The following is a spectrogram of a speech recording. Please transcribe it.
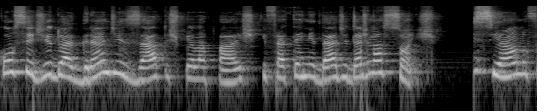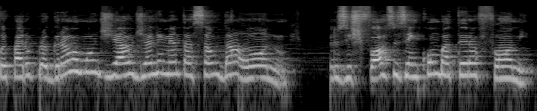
concedido a grandes atos pela paz e fraternidade das nações. Esse ano foi para o Programa Mundial de Alimentação da ONU, pelos esforços em combater a fome,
